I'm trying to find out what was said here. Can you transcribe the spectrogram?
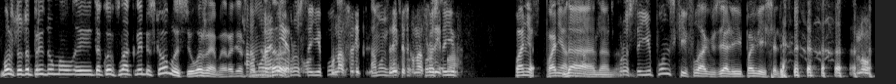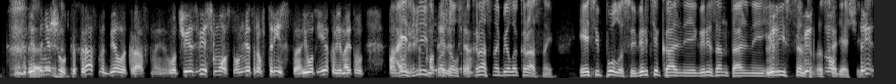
Может, кто-то придумал и такой флаг Липецкой области, уважаемые радиослушатели? А может, Да быть, нет, просто у- у японский? нас Лип- А может, Липецк у нас просто Липа. Поня- Понятно. Да, А да, да. Просто японский флаг взяли и повесили. Ну, это не шутка. Красно-бело-красный. Вот через весь мост, он метров 300. И вот ехали на это вот А извините, пожалуйста, красно-бело-красный. Эти полосы вертикальные, горизонтальные Вер- или из центра вер- ну, расходящиеся? Три,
